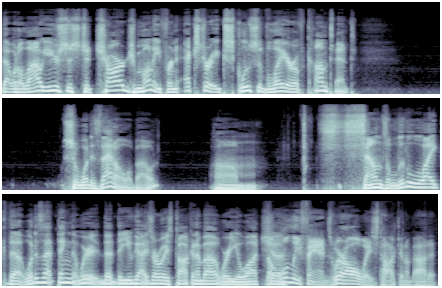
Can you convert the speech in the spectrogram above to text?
that would allow users to charge money for an extra exclusive layer of content. So what is that all about? Um, sounds a little like the what is that thing that we're that, that you guys are always talking about where you watch The uh, OnlyFans. We're always talking about it.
